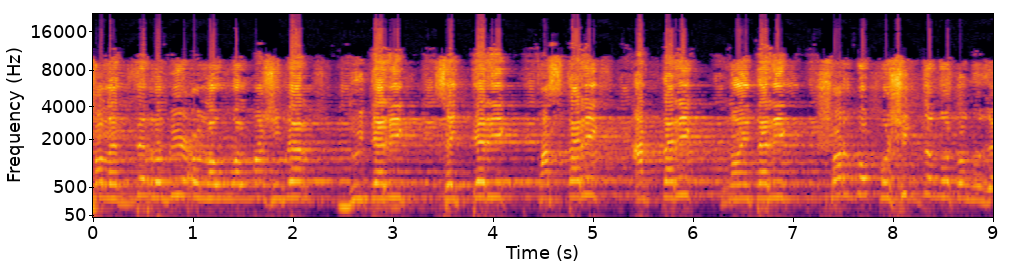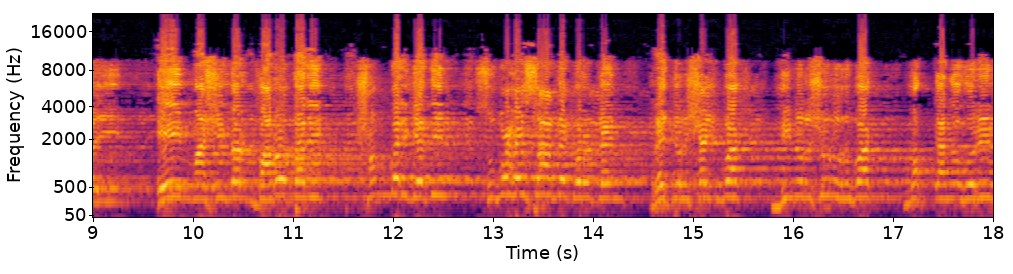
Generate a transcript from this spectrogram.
সলেদের রবি মাসিবের দুই তারিখ, চার তারিখ, পাঁচ তারিখ, আট তারিখ নয় তারিখ সর্বপ্রসিদ্ধ মত অনুযায়ী এই মাসিবের বারো তারিখ সোমবার যেদিন সুবহে সাদে করেছেন রাইতের শেষ ভাগ, দিনের শুরুর ভাগ, মক্কা নগরীর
